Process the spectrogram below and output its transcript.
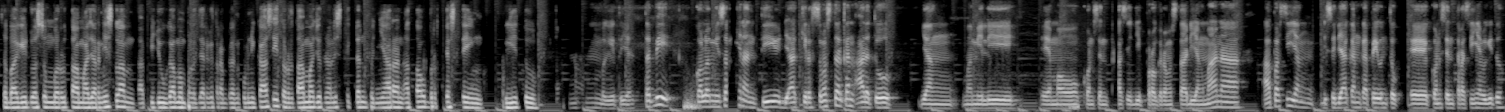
sebagai dua sumber utama ajaran Islam, tapi juga mempelajari keterampilan komunikasi, terutama jurnalistik dan penyiaran atau broadcasting. Begitu. Hmm, begitu ya. Tapi kalau misalnya nanti di akhir semester kan ada tuh yang memilih eh, mau konsentrasi di program studi yang mana, apa sih yang disediakan KP untuk eh, konsentrasinya begitu?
